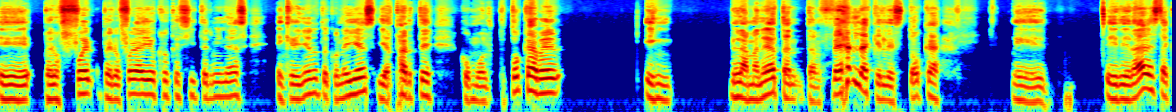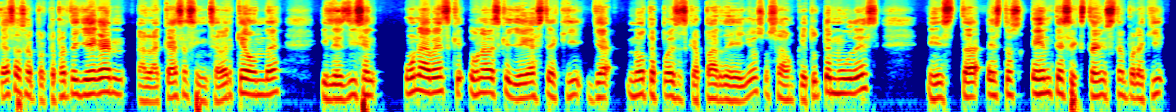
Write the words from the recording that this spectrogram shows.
eh, pero, fuera, pero fuera yo creo que sí terminas encreyéndote con ellas y aparte, como te toca ver en la manera tan, tan fea en la que les toca eh, heredar esta casa, o sea, porque aparte llegan a la casa sin saber qué onda y les dicen, una vez que, una vez que llegaste aquí, ya no te puedes escapar de ellos. O sea, aunque tú te mudes, estos entes extraños que están por aquí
